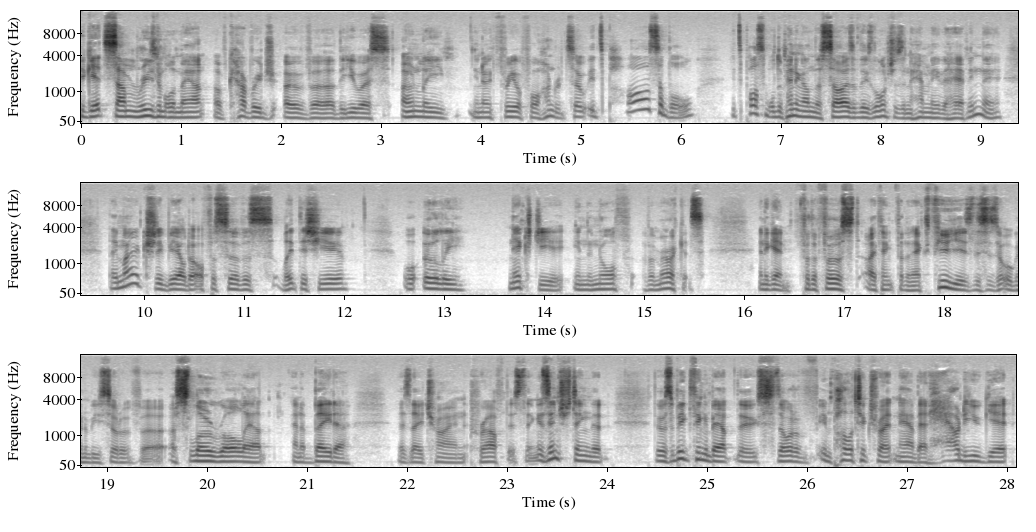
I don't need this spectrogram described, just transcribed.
to get some reasonable amount of coverage over the US, only you know three or four hundred. So it's possible. It's possible, depending on the size of these launches and how many they have in there, they may actually be able to offer service late this year or early next year in the north of Americas. And again, for the first, I think for the next few years, this is all going to be sort of a, a slow rollout and a beta as they try and craft this thing. It's interesting that there was a big thing about the sort of in politics right now about how do you get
